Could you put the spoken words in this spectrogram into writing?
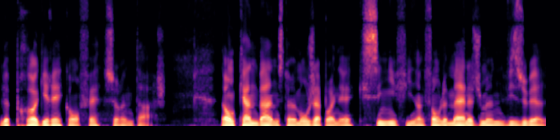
le progrès qu'on fait sur une tâche. Donc, Kanban, c'est un mot japonais qui signifie, dans le fond, le management visuel.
